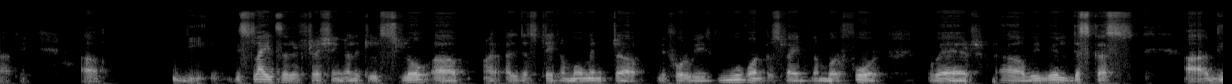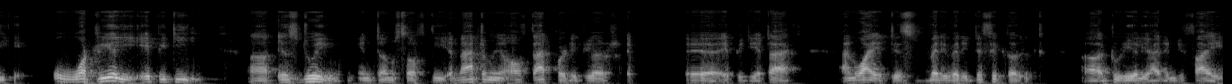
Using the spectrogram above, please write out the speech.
Okay. Uh, the, the slides are refreshing a little slow. Uh, I'll just take a moment uh, before we move on to slide number four, where we will discuss the what really APT uh, is doing in terms of the anatomy of that particular uh, APT attack and why it is very, very difficult uh, to really identify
